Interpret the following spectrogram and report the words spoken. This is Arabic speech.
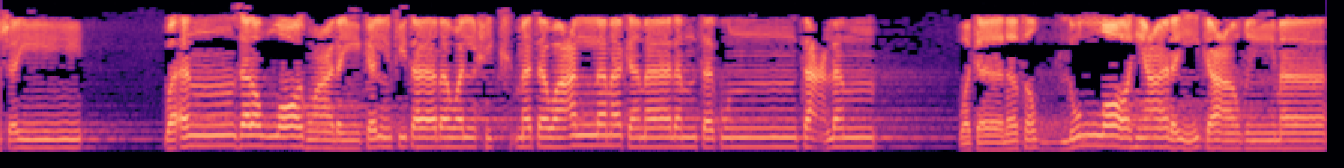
شَيْءٍ وَأَنزَلَ اللَّهُ عَلَيْكَ الْكِتَابَ وَالْحِكْمَةَ وَعَلَّمَكَ مَا لَمْ تَكُنْ تَعْلَمُ وَكَانَ فَضْلُ اللَّهِ عَلَيْكَ عَظِيمًا.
